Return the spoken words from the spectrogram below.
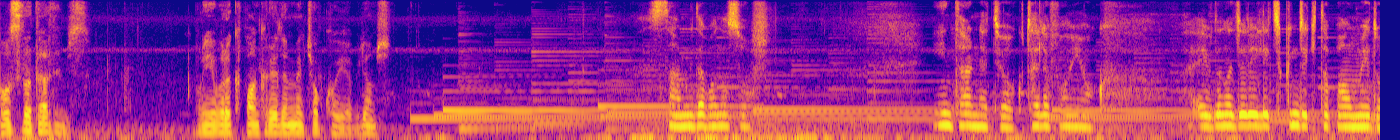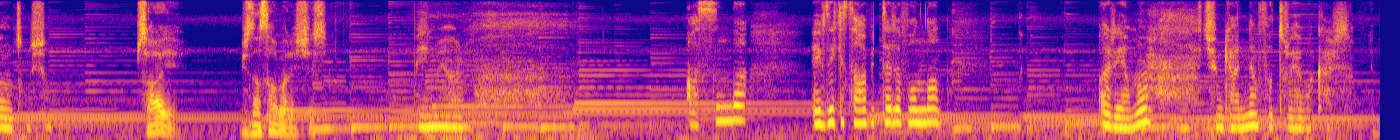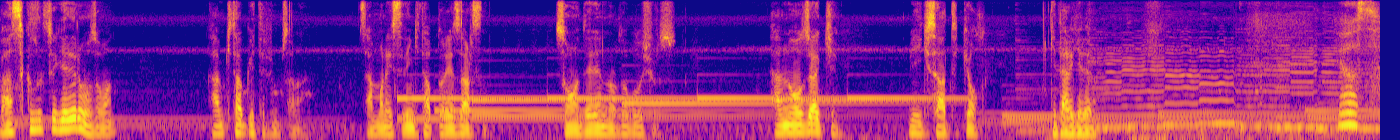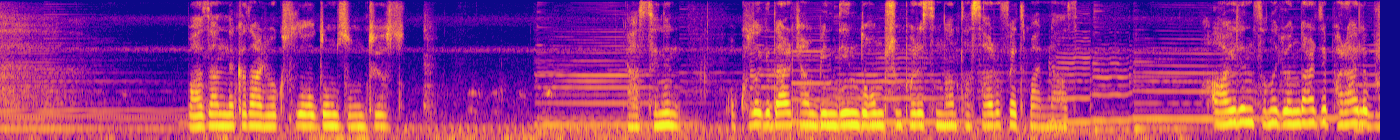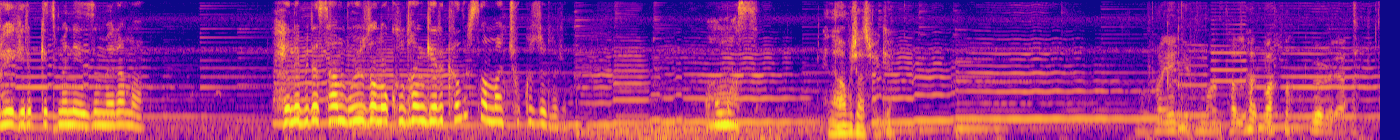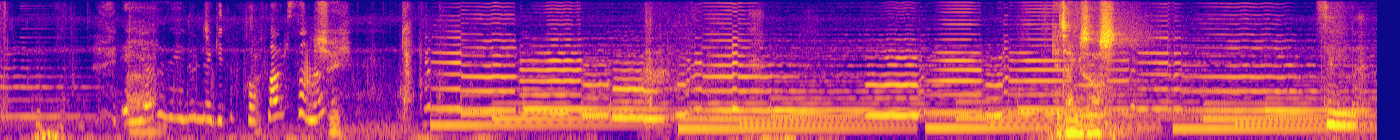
Havası da tertemiz. Burayı bırakıp Ankara'ya dönmek çok koyuyor biliyor musun? Sen bir de bana sor. İnternet yok, telefon yok. Evden aceleyle çıkınca kitap almayı da unutmuşum. Sahi biz nasıl haberleşeceğiz? Bilmiyorum. Aslında evdeki sabit telefondan arayamam. Çünkü annem faturaya bakar. Ben sıkıldıkça gelirim o zaman. Hem kitap getiririm sana. Sen bana istediğin kitapları yazarsın. Sonra Deren'in orada buluşuruz. Hem ne olacak ki? Bir iki saatlik yol. Gider gelirim. Yaz. Bazen ne kadar yoksul olduğumuzu unutuyorsun. Ya senin okula giderken bindiğin dolmuşun parasından tasarruf etmen lazım. Ailenin sana gönderdiği parayla buraya gelip gitmene izin veremem. Hele bir de sen bu yüzden okuldan geri kalırsan ben çok üzülürüm. Olmaz. E ne yapacağız peki? Buraya gibi mantarlar var bak böyle. E yarın Eylül'le gidip toplarsana. Şey... Gecen güzel olsun. Senin de.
